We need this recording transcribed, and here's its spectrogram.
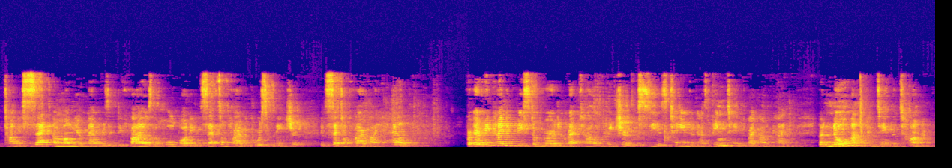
The tongue is set among your members. It defiles the whole body and sets on fire the course of nature. It's set on fire by hell. For every kind of beast and bird and reptile and creature of the sea is tamed and has been tamed by mankind. But no man can tame the tongue.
